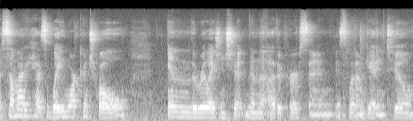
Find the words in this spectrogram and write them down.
somebody has way more control in the relationship than the other person is what I'm getting to.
